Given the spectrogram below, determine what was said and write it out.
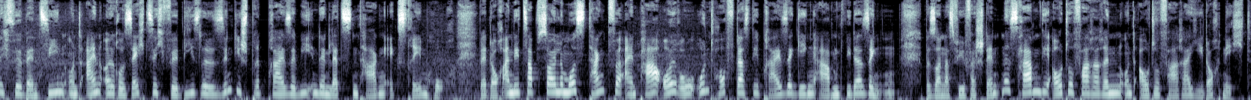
Euro für Benzin und 1,60 Euro für Diesel sind die Spritpreise wie in den letzten Tagen extrem hoch. Wer doch an die Zapfsäule muss, tankt für ein paar Euro und hofft, dass die Preise gegen Abend wieder sinken. Besonders viel Verständnis haben die Autofahrerinnen und Autofahrer jedoch nicht.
